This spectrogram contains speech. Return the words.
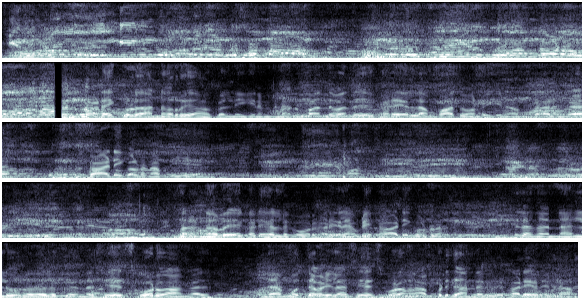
இந்த உணவு எங்கிருந்து வந்தது என்று சொன்னால் கடைக்குள்ள தான் நிறைய ஆக்கள் நிற்கிறோம். எல்லாரும் வந்து வந்து கடையெல்லாம் பார்த்து கொண்டிருக்கிறோம். பாருங்க. இப்ப காட்டி அப்படியே. நிறைய கடைகள் இருக்குது ஒரு கடைகள் அப்படியே காட்டி கொள்கிறேன் இல்லை இந்த நல்லூர் அதுக்கு இந்த சேல்ஸ் போடுவாங்க. இந்த முத்தவழியில் சேல்ஸ் போடுவாங்க. அப்படி தான் இருக்குது கடைகள் எல்லாம்.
